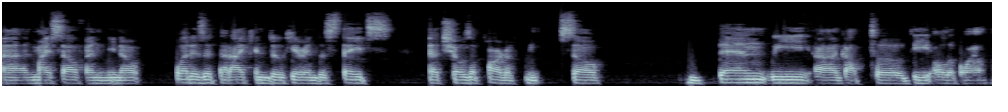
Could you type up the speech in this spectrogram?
and myself, and you know, what is it that I can do here in the states that shows a part of me. So then we uh, got to the olive oil.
